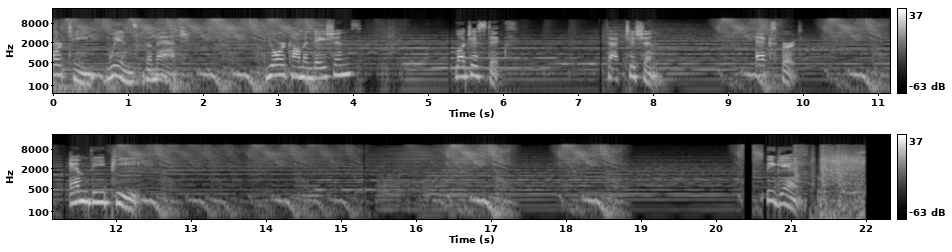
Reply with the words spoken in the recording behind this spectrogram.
Your team wins the match. Your commendations? Logistics. Tactician. Expert. MVP. Begin.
